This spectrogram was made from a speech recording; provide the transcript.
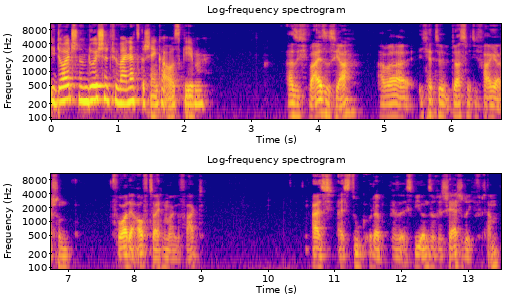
die Deutschen im Durchschnitt für Weihnachtsgeschenke ausgeben? Also ich weiß es ja, aber ich hätte, du hast mich die Frage ja schon vor der Aufzeichnung mal gefragt, als, als du oder als wir unsere Recherche durchgeführt haben.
